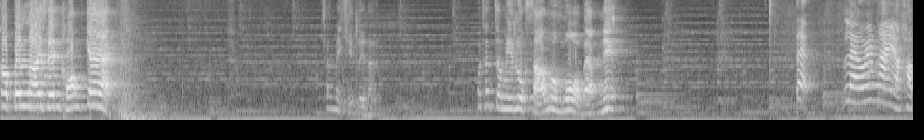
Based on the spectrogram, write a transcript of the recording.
ก็เป็นลายเซ็นของแก ฉันไม่คิดเลยนะ ว่าฉันจะมีลูกสาวโง่ๆแบบนี้ แต่แล้วยังไงอะคะ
